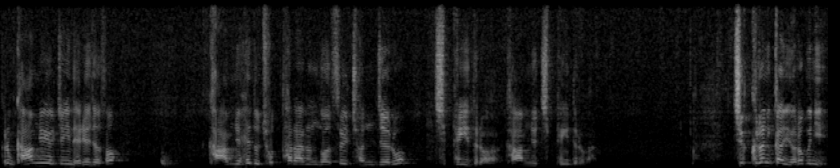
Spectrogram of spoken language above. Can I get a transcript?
그럼 가압류 결정이 내려져서 가압류해도 좋다라는 것을 전제로 집행이 들어가. 가압류 집행이 들어가. 즉 그러니까 여러분이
